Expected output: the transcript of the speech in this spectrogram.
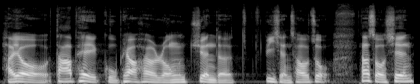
还有搭配股票还有融券的避险操作。那首先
